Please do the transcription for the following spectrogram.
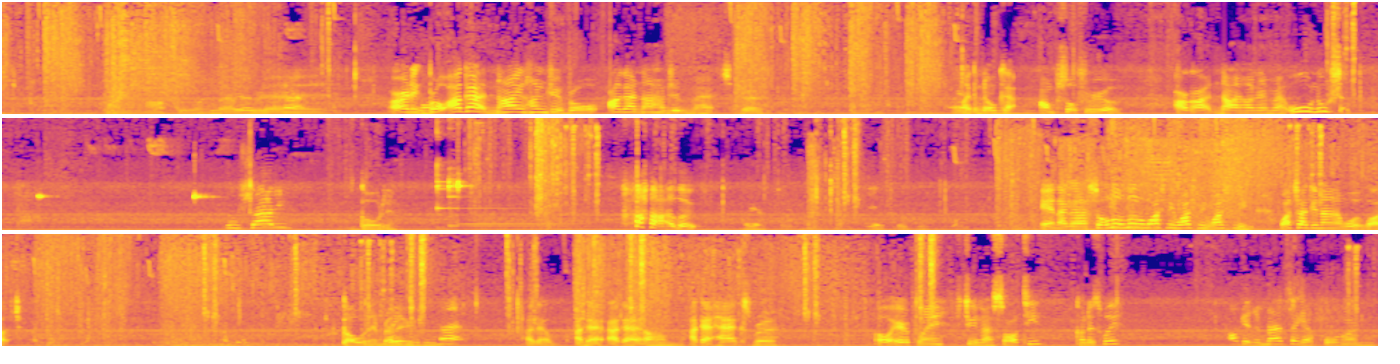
I am not going back for that. Alrighty, bro. I got 900, bro. I got 900 mats, bro. Like no cap. I'm so for real. I got 900 mats. Ooh, new shot. Shot him? Golden. Haha, look. Oh, yeah. Yeah, so good. And I got a so look, look, watch me, watch me, watch me. Watch how I get 900 wood. Watch. Golden, brother. Thank you, Matt. I got, I got, I got, um, I got hacks, bro. Oh, airplane. Shooting at salty. Come this way. Okay, the max I got 400.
